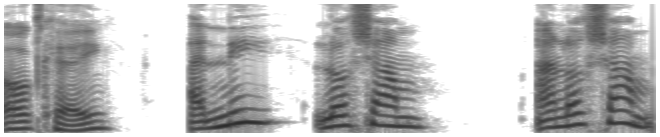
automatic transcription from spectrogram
אוקיי. אני לא שם, אני לא שם.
